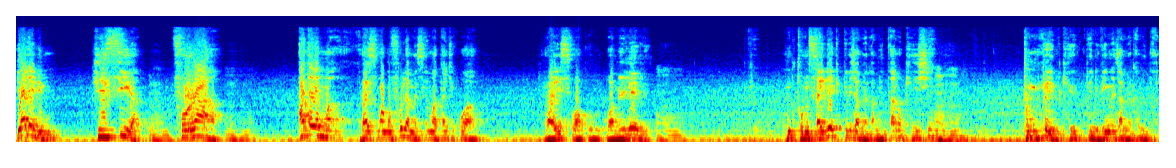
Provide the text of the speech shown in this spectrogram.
yale ni hisia Mm. furaha Mhm. hata yeye ma, rais Magufuli amesema hataki kuwa rais wa, wa milele Mm. tumsaidie kipindi cha miaka mitano kiishi -hmm. tumpe kipindi kingine cha miaka mitano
